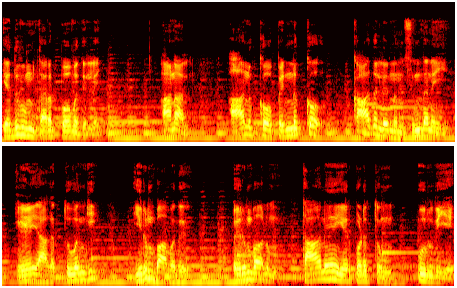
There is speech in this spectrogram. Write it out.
எதுவும் தரப்போவதில்லை. ஆனால் ஆணுக்கோ பெண்ணுக்கோ காதல் என்னும் சிந்தனை இழையாக துவங்கி இரும்பாவது பெரும்பாலும் தானே ஏற்படுத்தும் உறுதியே.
